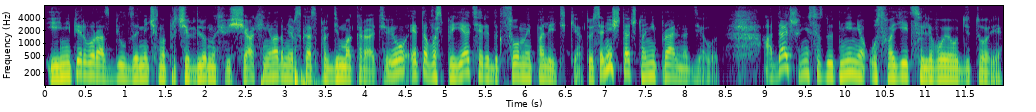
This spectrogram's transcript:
И не первый раз Билд замечен в определенных вещах. И не надо мне рассказывать про демократию. Это восприятие редакционной политики. То есть они считают, что они правильно делают. А дальше они создают мнение о своей целевой аудитории.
